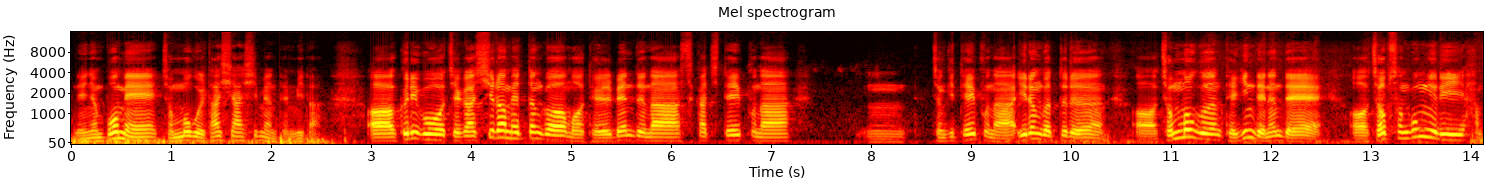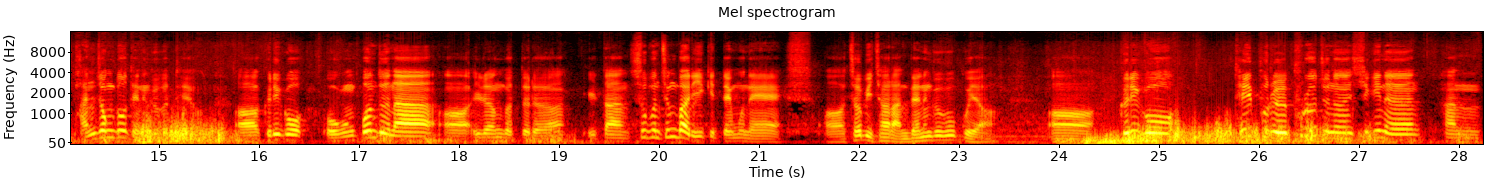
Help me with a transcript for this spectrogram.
내년 봄에 접목을 다시 하시면 됩니다. 어, 그리고 제가 실험했던 거 뭐 델밴드나 스카치 테이프나 음, 전기 테이프나 이런 것들은 어, 접목은 되긴 되는데 어, 접 성공률이 한 반 정도 되는 것 같아요. 어, 그리고 50 본드나 어, 이런 것들은 일단 수분 증발이 있기 때문에 어, 접이 잘 안 되는 것 같고요. 어, 그리고 테이프를 풀어주는 시기는 한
